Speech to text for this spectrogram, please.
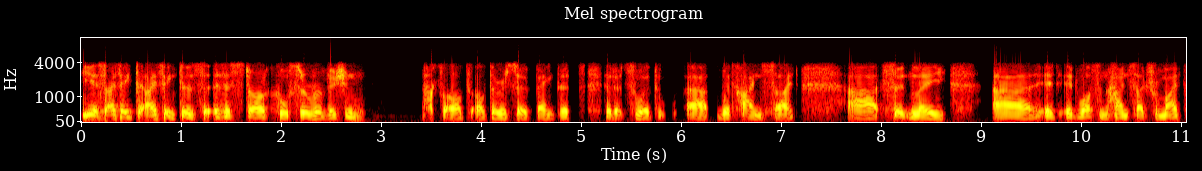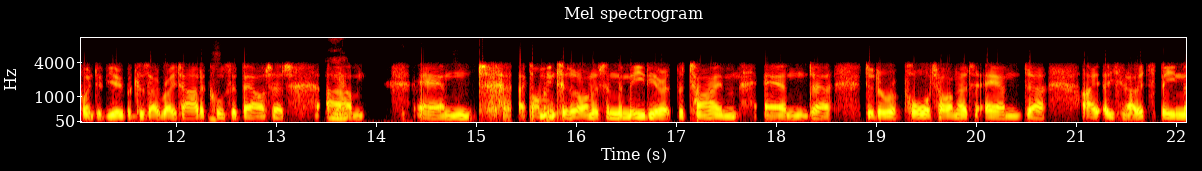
Yes, I think I think there's a historical sort of revision of, of the Reserve Bank that, that it's with, uh, with hindsight. Uh, certainly, uh, it, it, wasn't hindsight from my point of view because I wrote articles about it. Um, yeah. And I commented on it in the media at the time, and uh, did a report on it. And uh, I, you know, it's been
